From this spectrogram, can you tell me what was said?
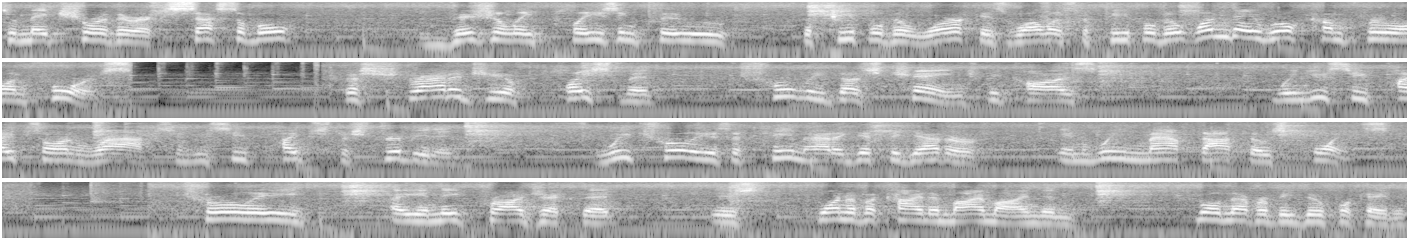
to make sure they're accessible, visually pleasing to the people that work as well as the people that one day will come through on force. The strategy of placement truly does change because when you see pipes on racks and you see pipes distributed, we truly as a team had to get together and we mapped out those points truly a unique project that is one of a kind in my mind and will never be duplicated.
